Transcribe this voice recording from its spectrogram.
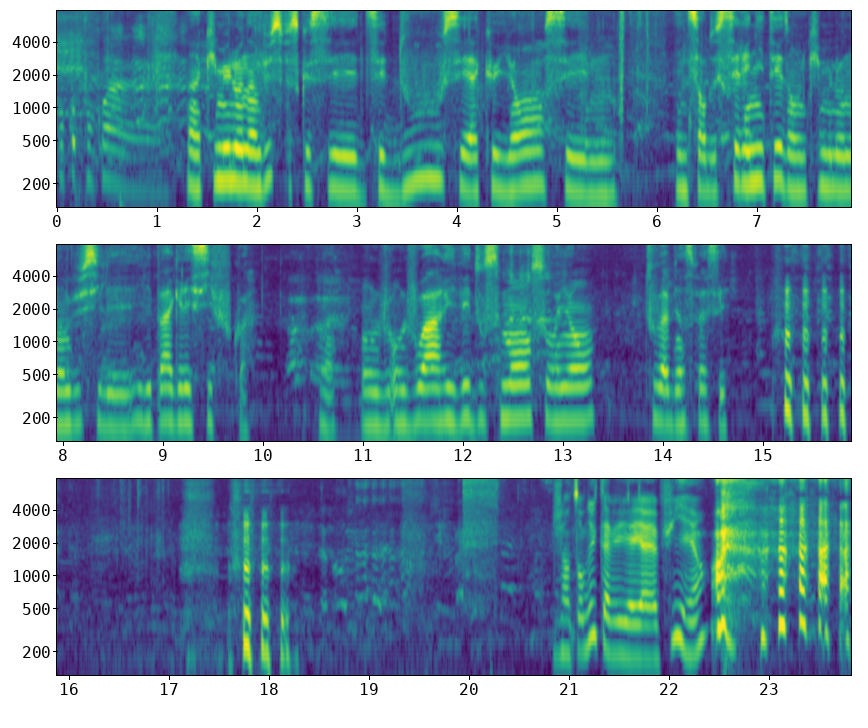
Pourquoi, pourquoi euh, Un cumulonimbus parce que c'est doux, c'est accueillant, c'est il y a une sorte de sérénité dans le cumulonimbus. Il est, il est pas agressif quoi. Ouais. On, le- on le voit arriver doucement, souriant. Tout va bien se passer. J'ai entendu que tu avais appuyé. Hein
